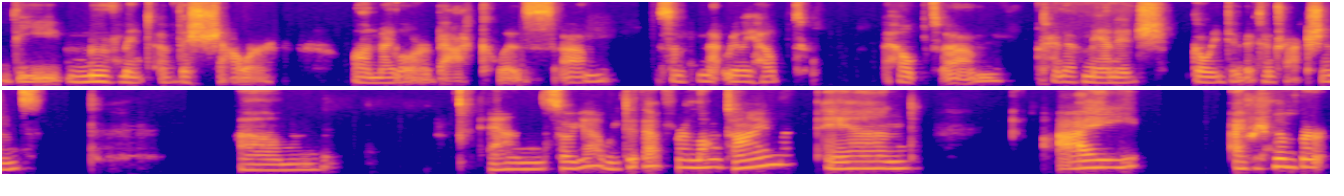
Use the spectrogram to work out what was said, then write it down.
the movement of the shower on my lower back was um, something that really helped helped um, kind of manage going through the contractions. Um, and so yeah we did that for a long time and i i remember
